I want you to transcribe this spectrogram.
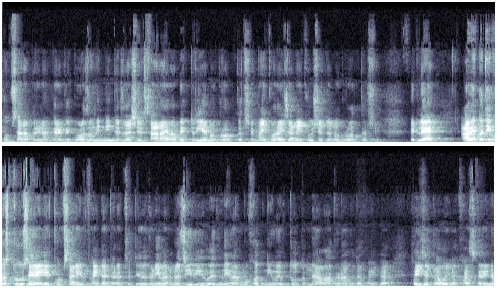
ખૂબ સારા પરિણામ. કારણ કે ગોળ જમીનની અંદર જશે, સારા એવા બેક્ટેરિયાનો ગ્રોથ કરશે. માઇક્રોરાઇઝા નાખ્યું છે, તેનો ગ્રોથ કરશે. એટલે આવી બધી વસ્તુ છે, એ ખૂબ સારી ફાયદાકારક થતી હોય. ઘણીવાર નજીવી હોય, ઘણીવાર મફતની હોય, તો તમને આવા ઘણા બધા ફાયદા થઈ જતા હોય. એટલે ખાસ કરીને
